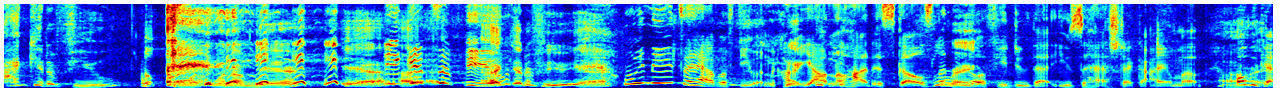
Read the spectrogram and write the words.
I get a few when I'm there. Yeah, he gets a few. I, I, get a few. Yeah. We need to have a few in the car. Y'all know how this goes. Let right. me know if you do that. Use the hashtag I am up. All right. we got.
